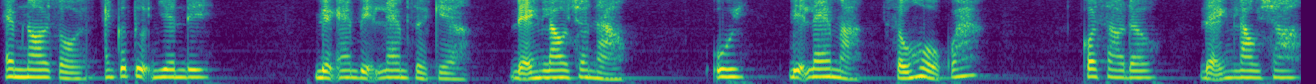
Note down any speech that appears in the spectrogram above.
Em nói rồi, anh cứ tự nhiên đi. Miệng em bị lem rồi kìa. Để anh lau cho nào. Ui, bị lem à? Xấu hổ quá. Có sao đâu. Để anh lau cho.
